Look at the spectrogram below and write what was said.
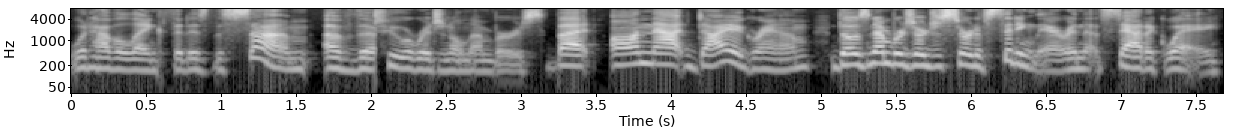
would have a length that is the sum of the two original numbers. But on that diagram, those numbers are just sort of sitting there in that static way.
